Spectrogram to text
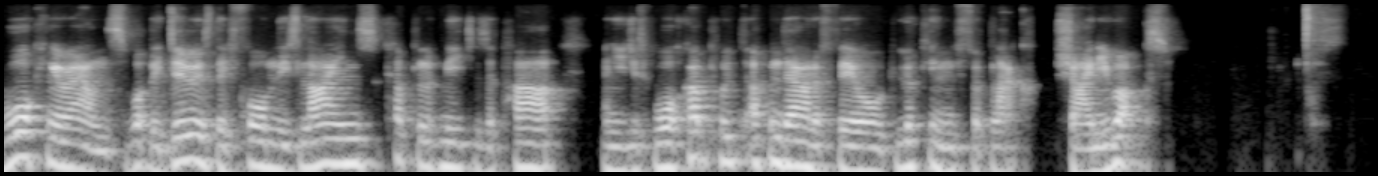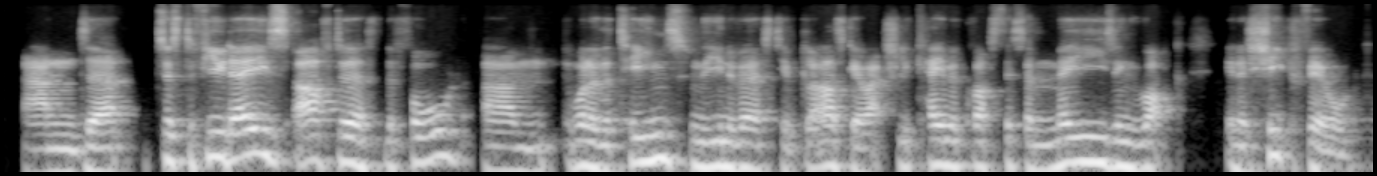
walking around. So what they do is they form these lines a couple of meters apart, and you just walk up, up and down a field looking for black shiny rocks. And uh, just a few days after the fall, um, one of the teams from the University of Glasgow actually came across this amazing rock in a sheep field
